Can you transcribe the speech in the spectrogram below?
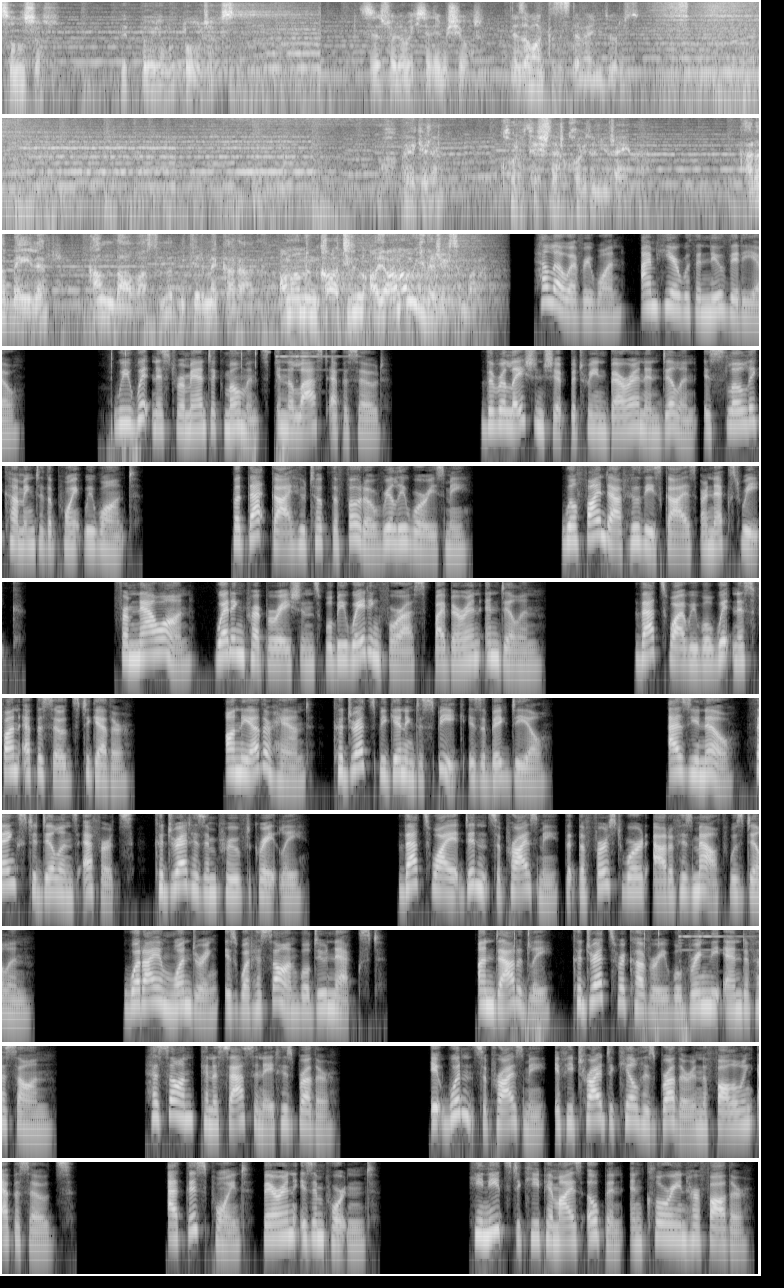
Sana söz. Hep böyle mutlu olacaksın. Size söylemek istediğim bir şey var. Ne zaman kız istemeye gidiyoruz? Ah be gülüm. Kor ateşler koydun yüreğime. Kara beyler kan davasını bitirme kararı. Ananın katilin ayağına mı gideceksin bana? Hello everyone, I'm here with a new video. We witnessed romantic moments in the last episode. The relationship between Baran and Dilan is slowly coming to the point we want. But that guy who took the photo really worries me. We'll find out who these guys are next week. From now on, wedding preparations will be waiting for us by Baran and Dilan. That's why we will witness fun episodes together. On the other hand, Kudret's beginning to speak is a big deal. As you know, thanks to Dilan's efforts, Kudret has improved greatly. That's why it didn't surprise me that the first word out of his mouth was Dilan. What I am wondering is what Hasan will do next. Undoubtedly, Kudret's recovery will bring the end of Hasan. Hasan can assassinate his brother. It wouldn't surprise me if he tried to kill his brother in the following episodes. At this point, Baran is important. He needs to keep him eyes open and chlorine her father.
